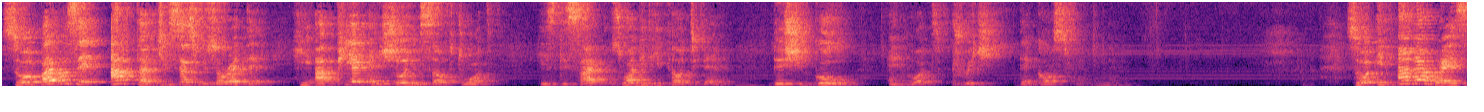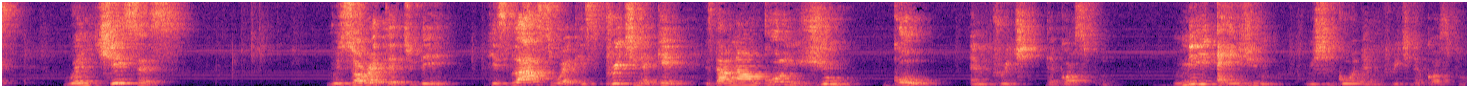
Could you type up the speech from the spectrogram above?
So Bible says after Jesus resurrected, he appeared and showed himself to what? His disciples. What did he tell to them? They should go and what? Preach the gospel. So in other words, when Jesus resurrected today, his last word, his preaching again, is that now go you go and preach the gospel. Me and you, we should go and preach the gospel.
